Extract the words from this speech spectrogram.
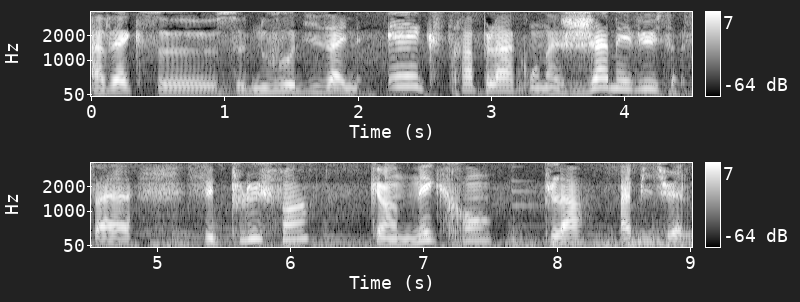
avec ce, nouveau design extra plat qu'on n'a jamais vu, ça, c'est plus fin qu'un écran plat habituel.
